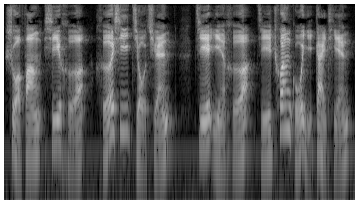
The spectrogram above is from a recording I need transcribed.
朔方、西河、河西九泉，皆引河及川谷以盖田，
